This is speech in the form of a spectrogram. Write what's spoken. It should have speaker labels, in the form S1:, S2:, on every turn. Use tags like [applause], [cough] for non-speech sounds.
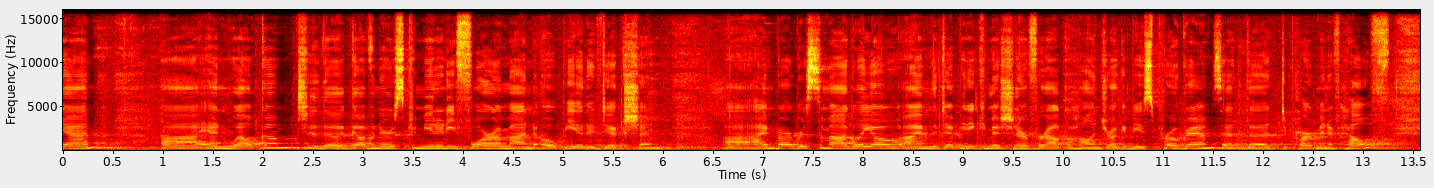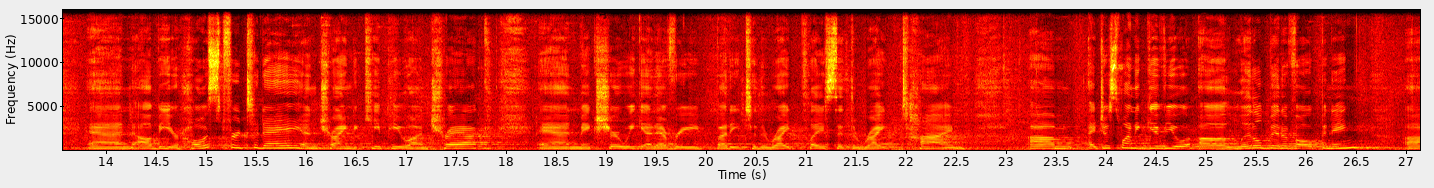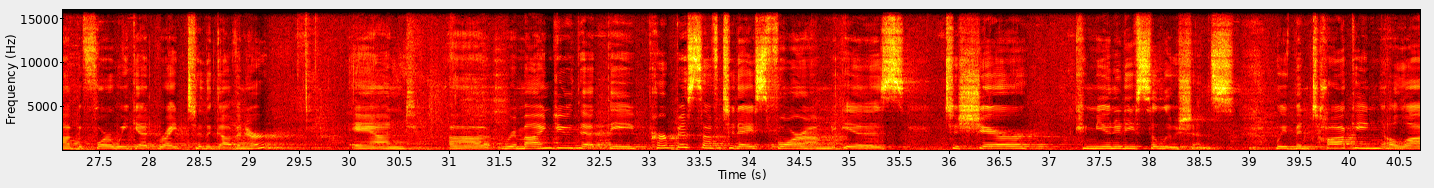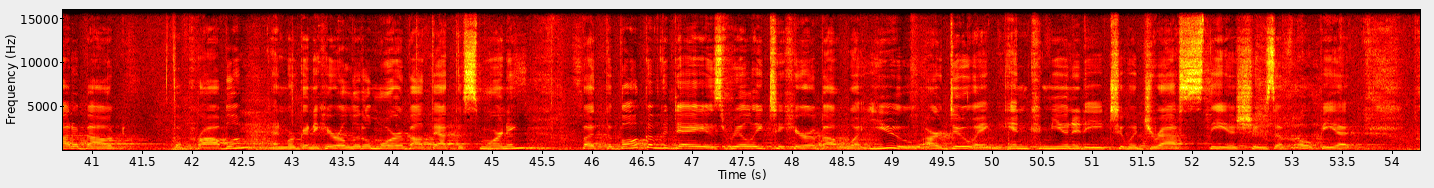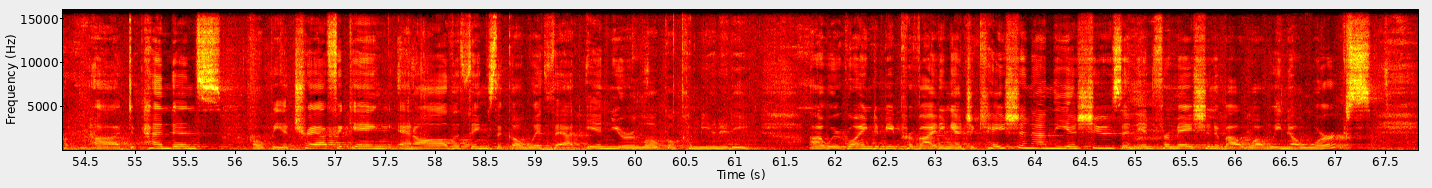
S1: again, uh, and welcome to the Governor's Community Forum on Opiate Addiction. Uh, I'm Barbara Cimaglio. I'm the Deputy Commissioner for Alcohol and Drug Abuse Programs at the Department of Health, and I'll be your host for today and trying to keep you on track and make sure we get everybody to the right place at the right time. Um, I just want to give you a little bit of opening uh, before we get right to the governor and uh, remind you that the purpose of today's forum is to share community solutions. We've been talking a lot about the problem, and we're going to hear a little more about that this morning. But the bulk of the day is really to hear about what you are doing in community to address the issues of opiate uh, dependence, opiate trafficking, and all the things that go with that in your local community. Uh, we're going to be providing education on the issues and information about what we know works.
